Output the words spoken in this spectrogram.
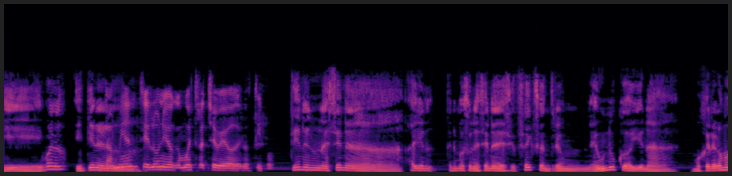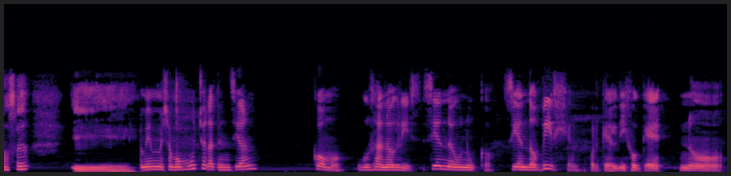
Y bueno, y tienen, También, sí, el único que muestra HBO de los tipos. tienen una escena, hay un- tenemos una escena de sexo entre un eunuco y una mujer hermosa y A mí me llamó mucho la atención cómo Gusano Gris, siendo eunuco, siendo virgen, porque él dijo que no,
